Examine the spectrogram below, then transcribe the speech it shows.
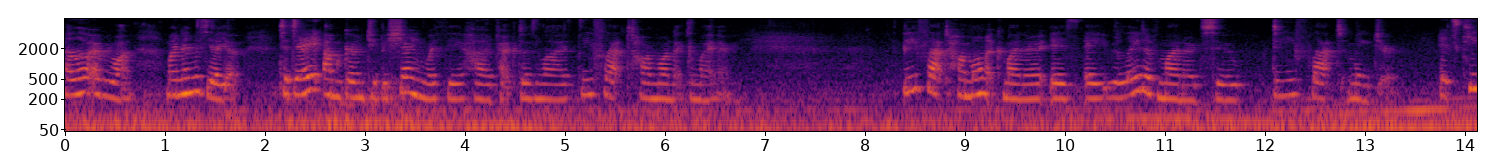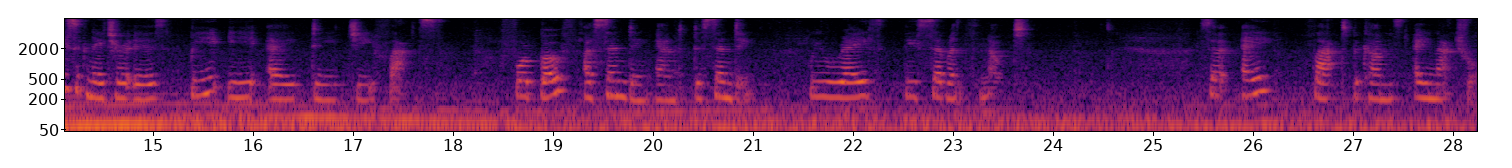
Hello everyone, my name is Yo-Yo. Today I'm going to be sharing with you how to practice my B-flat harmonic minor. B-flat harmonic minor is a relative minor to D-flat major. Its key signature is B, E, A, D, G flats. For both ascending and descending, we raise the seventh note. So A flat becomes A natural.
